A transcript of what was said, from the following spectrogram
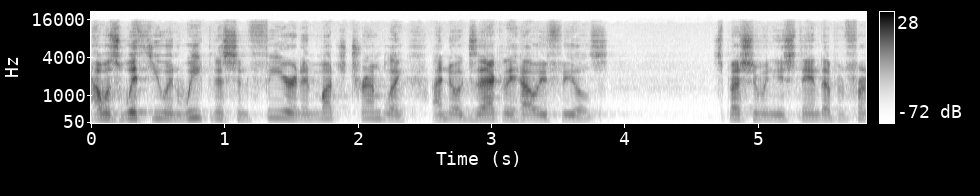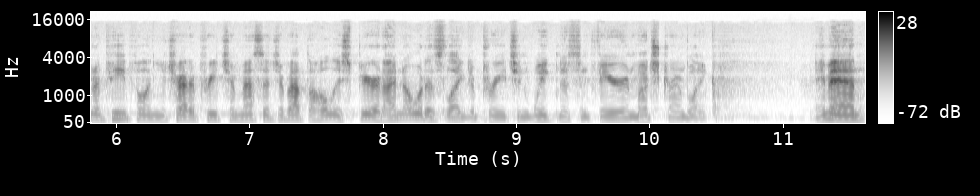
I was with you in weakness and fear and in much trembling. I know exactly how he feels. Especially when you stand up in front of people and you try to preach a message about the Holy Spirit. I know what it's like to preach in weakness and fear and much trembling. Amen.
